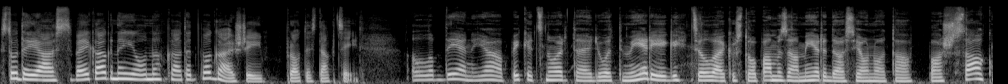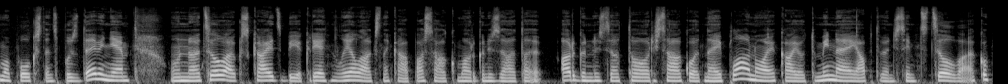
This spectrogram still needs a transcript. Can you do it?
studijās. Sveika, Agnija, un kā tad pagāja šī protesta akcija? Labdien! Jā, pikets noritēja ļoti mierīgi. Cilvēki uz to pamazām ieradās jau no tā paša sākuma, pulkstens pusdeviņiem, un uh, cilvēku skaits bija krietni lielāks nekā pasākuma organizatori sākotnēji plānoja, kā jau tu minēji, aptuveni simts cilvēku.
